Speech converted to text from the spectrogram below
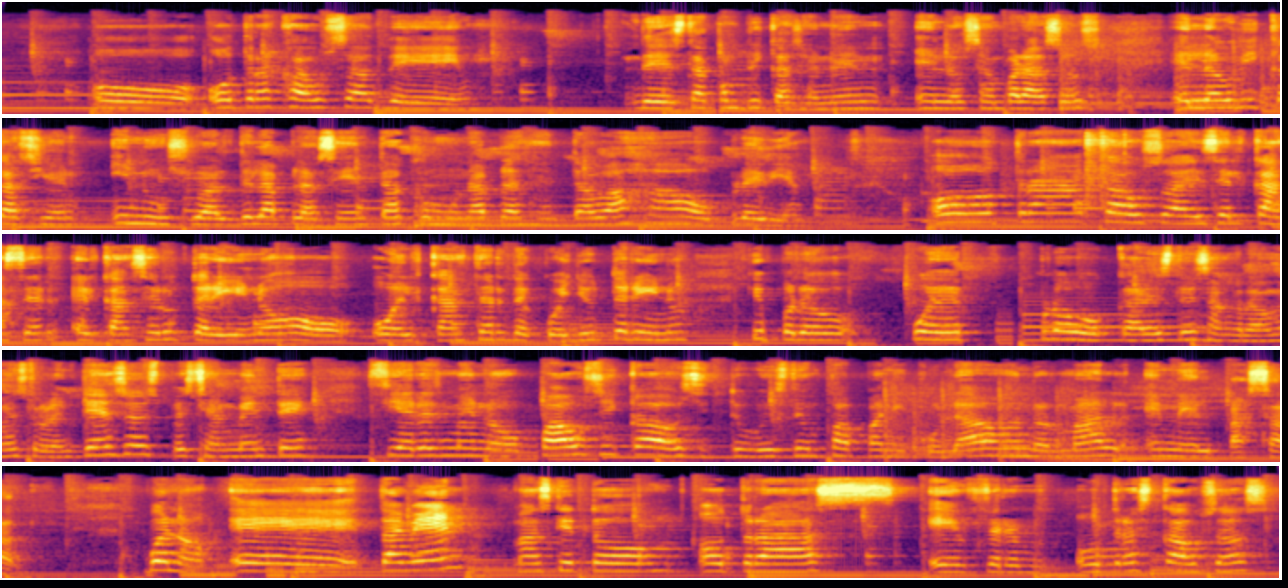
O otra causa de de esta complicación en, los embarazos es la ubicación inusual de la placenta como una placenta baja o previa. Otra causa es el cáncer, el cáncer uterino o, el cáncer de cuello uterino que puede provocar este sangrado menstrual intenso, especialmente si eres menopáusica o si tuviste un papaniculado normal en el pasado. Bueno, eh, también más que todo otras, otras causas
